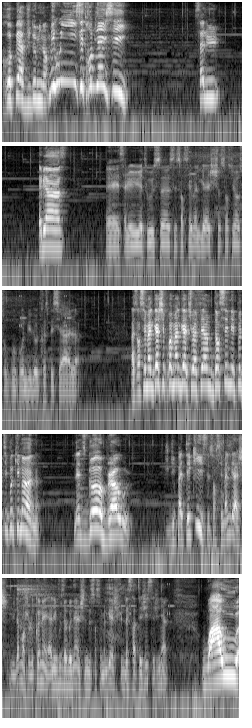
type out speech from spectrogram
Repère du dominant. Mais oui, c'est trop bien ici Salut Eh bien... Et salut à tous, euh, c'est Sorcier Malgache. Sorcier, on se retrouve pour une vidéo très spéciale. Ah, Sorcier Malgache et Preuve Malgache, tu vas faire danser mes petits Pokémon. Let's go, bro Je dis pas t'es qui, c'est Sorcier Malgache. Évidemment, je le connais. Allez vous abonner à la chaîne de Sorcier Malgache, je fais de la stratégie, c'est génial. Waouh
